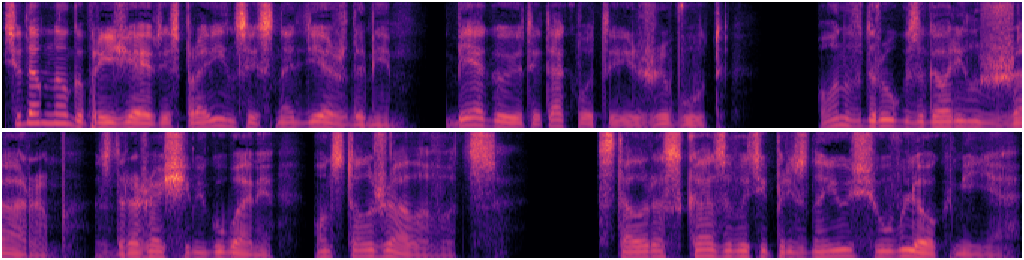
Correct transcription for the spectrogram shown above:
Сюда много приезжают из провинции с надеждами. Бегают и так вот и живут. Он вдруг заговорил с жаром, с дрожащими губами. Он стал жаловаться. Стал рассказывать и, признаюсь, увлек меня.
